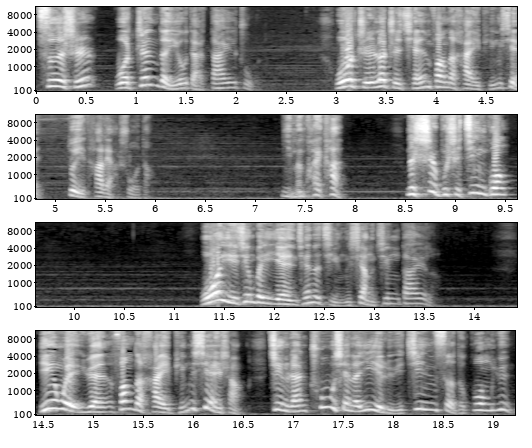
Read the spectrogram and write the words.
此时我真的有点呆住了。我指了指前方的海平线，对他俩说道：“你们快看，那是不是金光？”我已经被眼前的景象惊呆了，因为远方的海平线上竟然出现了一缕金色的光晕。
